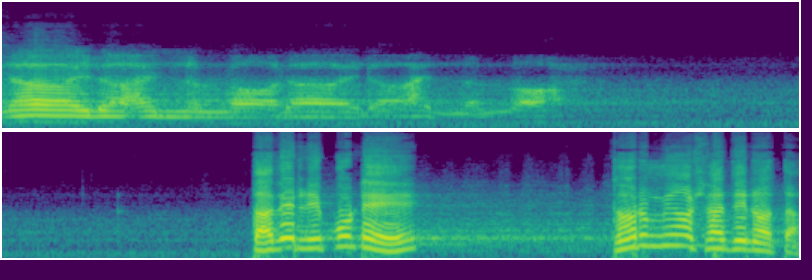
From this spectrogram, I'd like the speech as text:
لا إله إلا الله তাদের রিপোর্টে ধর্মীয় স্বাধীনতা।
